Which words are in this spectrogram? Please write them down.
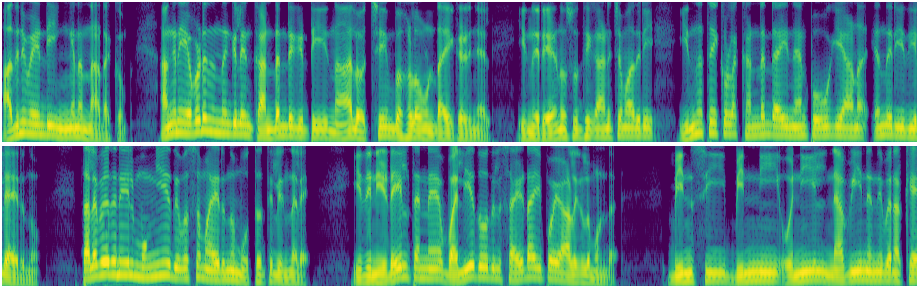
അതിനുവേണ്ടി ഇങ്ങനെ നടക്കും. അങ്ങനെ എവിടെ നിന്നെങ്കിലും കണ്ടന്റ് കിട്ടി നാലൊച്ചയും ബഹളവും ഉണ്ടായിക്കഴിഞ്ഞാൽ ഇന്ന് രേണുശുദ്ധി കാണിച്ച മാതിരി ഇന്നത്തേക്കുള്ള കണ്ടന്റായി ഞാൻ പോവുകയാണ് എന്ന രീതിയിലായിരുന്നു. തലവേദനയിൽ മുങ്ങിയ ദിവസമായിരുന്നു മൊത്തത്തിൽ ഇന്നലെ. ഇതിനിടയിൽ തന്നെ വലിയ തോതിൽ സൈഡായിപ്പോയ പോയ ആളുകളുമുണ്ട്. ബിൻസി ബിന്നി ഒനീൽ നവീൻ എന്നിവരൊക്കെ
